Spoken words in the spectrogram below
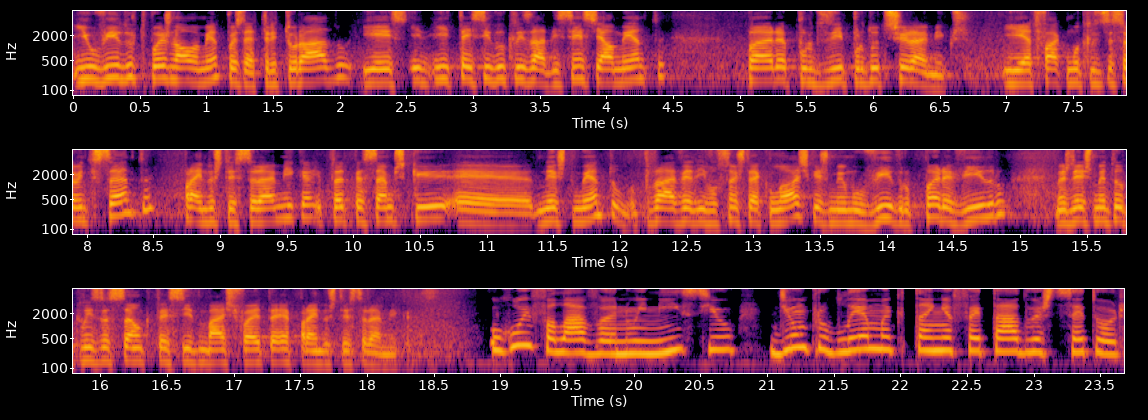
e o vidro depois, novamente, depois é triturado e, é, e, e tem sido utilizado essencialmente para produzir produtos cerâmicos. E é de facto uma utilização interessante para a indústria cerâmica e, portanto, pensamos que é, neste momento poderá haver evoluções tecnológicas, mesmo o vidro para vidro, mas neste momento a utilização que tem sido mais feita é para a indústria cerâmica. O Rui falava no início de um problema que tem afetado este setor.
